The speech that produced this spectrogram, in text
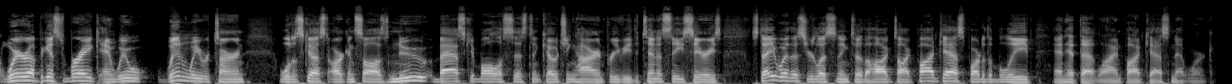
we're up against a break, and we when we return, we'll discuss Arkansas's new basketball assistant coaching hire and preview the Tennessee series. Stay with us. You're listening to the Hog Talk podcast, part of the Believe and Hit That Line podcast network.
